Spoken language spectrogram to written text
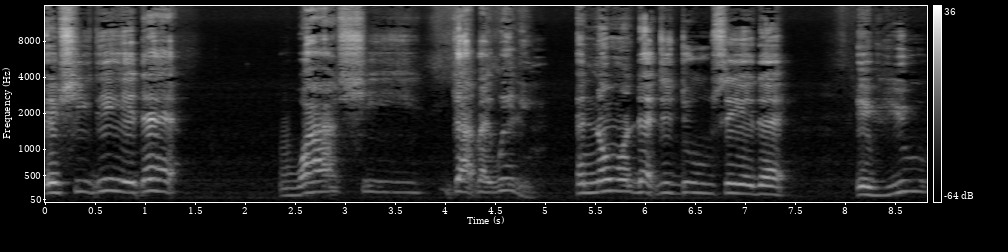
if she did that, why she got back with him? And knowing that this dude said that if you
